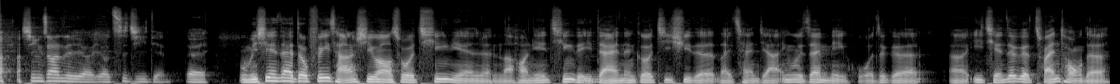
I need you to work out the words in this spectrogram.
心酸的有有刺激一点，对。我们现在都非常希望说青年人，然后年轻的一代能够继续的来参加，因为在美国这个呃以前这个传统的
